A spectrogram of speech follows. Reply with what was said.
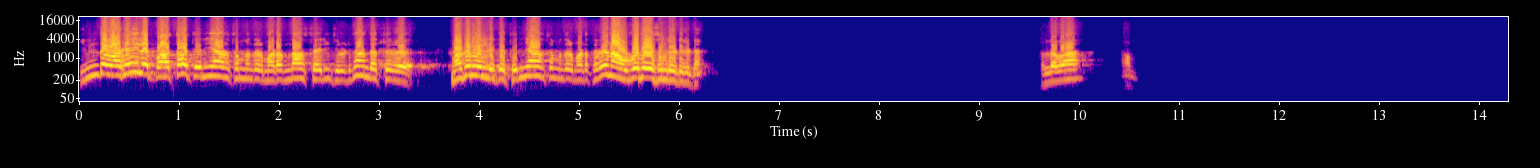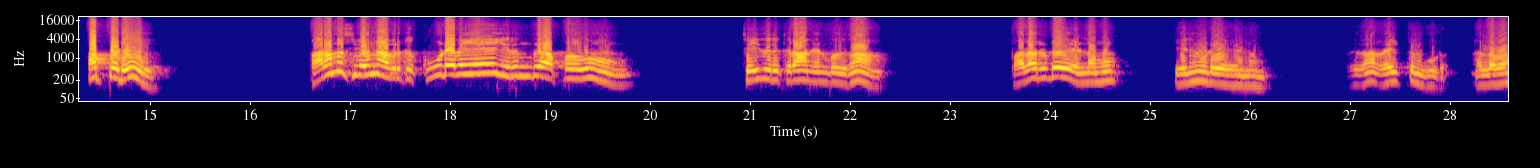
இந்த வகையில பார்த்தா திருஞான சம்பந்தர் மடம் தான் சரின்னு சொல்லிட்டு தான் அந்த திரு மதுரையில் இருக்க திருஞான சம்பந்தர் மடத்துல நான் உபதேசம் கேட்டுக்கிட்டேன். அல்லவா? ஆமா. அப்படி பரமசிவன் அவருக்கு கூடவே இருந்து அப்பவும் செய்திருக்கிறான் என்பதுதான் பலருடைய எண்ணமும் என்னுடைய எண்ணம் அதுதான் ரைட்டும் கூட. அல்லவா?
